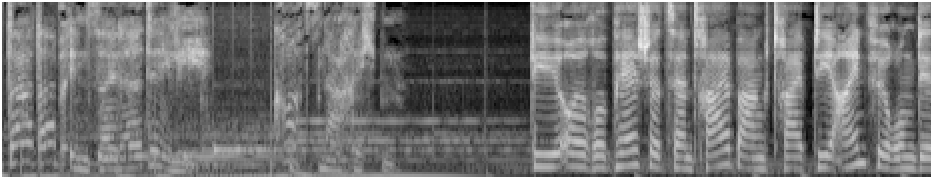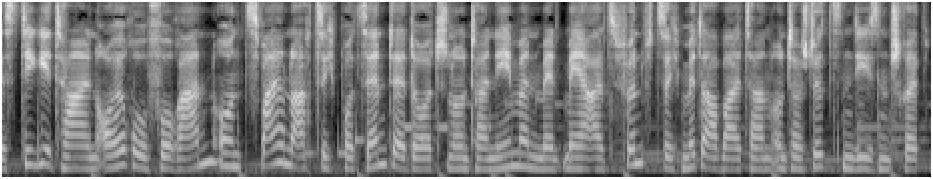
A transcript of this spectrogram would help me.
Startup Insider Daily. Kurznachrichten. Die Europäische Zentralbank treibt die Einführung des digitalen Euro voran und 82 Prozent der deutschen Unternehmen mit mehr als 50 Mitarbeitern unterstützen diesen Schritt.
